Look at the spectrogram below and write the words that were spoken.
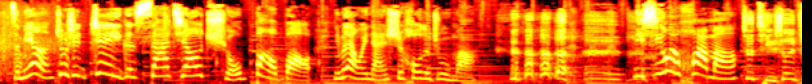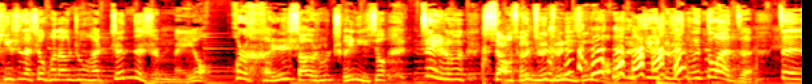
怎么样？就是这一个撒娇求抱抱，你们两位男士 hold 得住吗？你心会化吗？就挺说平时在生活当中还真的是没有，或者很少有什么捶你胸，这种小拳拳捶你胸口，这个就是成为段子，在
